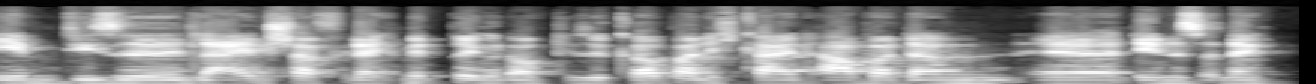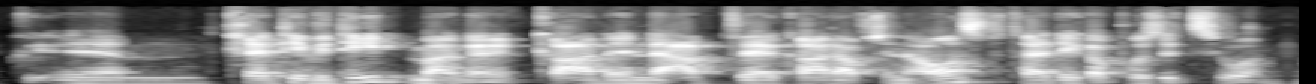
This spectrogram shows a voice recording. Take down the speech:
eben diese Leidenschaft vielleicht mitbringen und auch diese Körperlichkeit, aber dann äh, denen es an der ähm, Kreativität mangelt, gerade in der Abwehr, gerade auf den Außenverteidigerpositionen.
